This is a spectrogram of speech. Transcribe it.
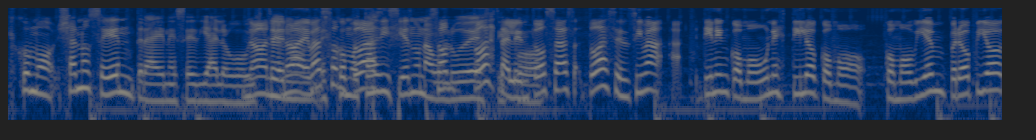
Es como, ya no se entra en ese diálogo, No, ¿viste? no, no, además es son como todas, estás diciendo una son boludez. todas tipo. talentosas, todas encima ah, tienen como un estilo como, como bien propio,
